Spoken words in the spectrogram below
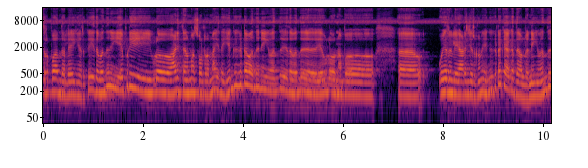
சிறப்பாக இந்த லேகியம் இருக்குது இதை வந்து நீங்கள் எப்படி இவ்வளோ ஆணித்தனமாக சொல்கிறேன்னா இதை எங்ககிட்ட வந்து நீங்கள் வந்து இதை வந்து எவ்வளோ நம்ம உயர்நிலை அடைஞ்சிருக்கணும் எங்ககிட்ட கேட்க தேவையில்ல. நீங்கள் வந்து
